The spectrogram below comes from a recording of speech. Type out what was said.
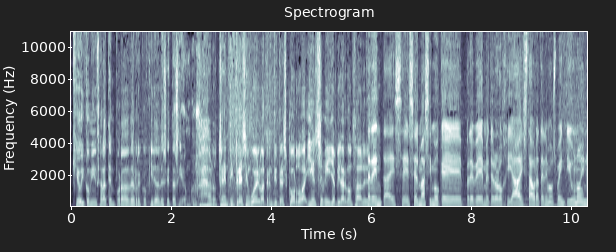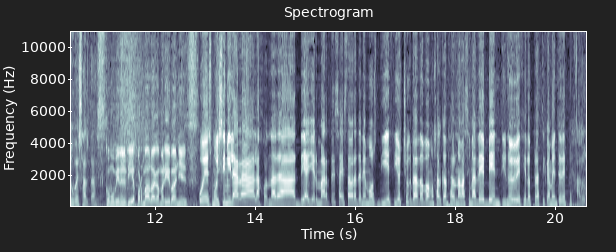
que hoy comienza la temporada de recogida de setas y hongos. Claro, 33 en Huelva, 33 Córdoba y en Sevilla, Pilar González. 30, ese es el máximo que prevé meteorología. A esta hora tenemos 21 y nubes altas. ¿Cómo viene el día por Málaga, María Ibáñez? Pues muy similar a la jornada de ayer martes. A esta hora tenemos 18 grados, vamos a alcanzar una máxima de 29 de cielos prácticamente despejados.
